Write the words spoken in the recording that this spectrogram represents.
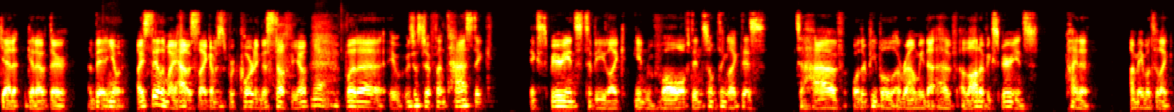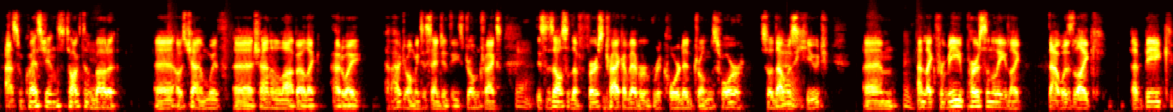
get it, get out there a bit. You know, I still in my house, like I'm just recording this stuff, you know. Yeah. But uh, it was just a fantastic experience to be like involved in something like this, to have other people around me that have a lot of experience. Kind of, I'm able to like ask some questions, talk to them Yeah. about it. Uh, I was chatting with uh, Shannon a lot about like how do I, how do you want me to send you these drum tracks? Yeah. This is also the first track I've ever recorded drums for, so that was huge. Um, Hmm. and like for me personally, like that was like a big.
